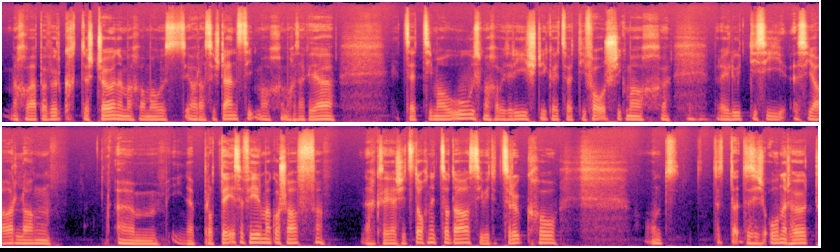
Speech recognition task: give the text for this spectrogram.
Man kann eben wirklich, das ist Schöne, man kann mal ein Jahr Assistenzzeit machen, man kann sagen, ja, jetzt setze ich mal aus, man kann wieder einsteigen, jetzt will ich Forschung machen. Mhm. Wir haben Leute, die sind ein Jahr lang ähm, in einer Prothesenfirma arbeiten. Dann gesehen, er ist jetzt doch nicht so da, sie wieder zurückgekommen. Und das, das ist unerhört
